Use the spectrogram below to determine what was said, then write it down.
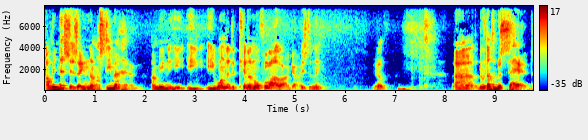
I mean, this is a nasty man. I mean, he, he, he wanted to kill an awful lot of our guys, didn't he? You know? Uh, there was nothing was said.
